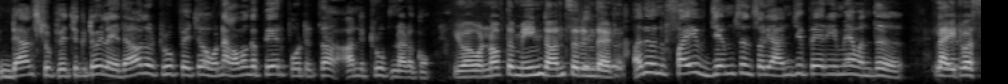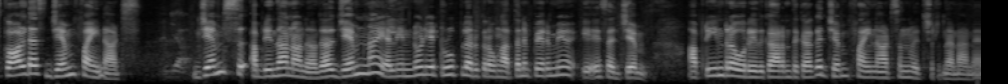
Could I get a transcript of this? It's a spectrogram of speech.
டான்ஸ் ட்ரூப் வச்சுக்கிட்டோ இல்லை ஏதாவது ஒரு ட்ரூப் வச்சோ உடனே அவங்க பேர் போட்டுட்டு தான் அந்த ட்ரூப் நடக்கும். You are one of the main dancer in that அது வந்து ஃபைவ் ஜெம்ஸ்ன்னு சொல்லி அஞ்சு பேரையுமே வந்து இல்லை it was called as gem fine arts gems அப்படின்னு தான் நான் அதாவது ஜெம்னா என்னுடைய ட்ரூப்பில் இருக்கிறவங்க அத்தனை பேருமே இஸ் அ ஜெம் அப்படின்ற ஒரு இது காரணத்துக்காக ஜெம் ஃபைன் ஆர்ட்ஸ்னு வச்சுருந்தேன் நான்.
